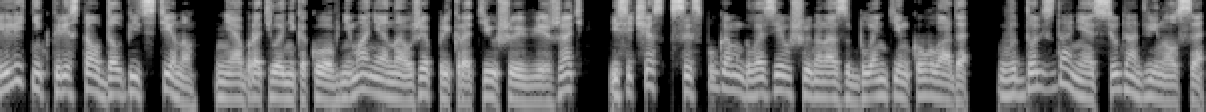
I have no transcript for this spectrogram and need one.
Элитник перестал долбить стену, не обратила никакого внимания на уже прекратившую визжать и сейчас с испугом глазевшую на нас блондинку Влада. Вдоль здания сюда двинулся.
